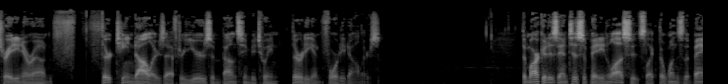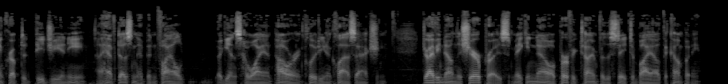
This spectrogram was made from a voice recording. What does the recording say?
trading around $13 after years of bouncing between 30 and $40. The market is anticipating lawsuits like the ones that bankrupted PG&E. A half dozen have been filed against Hawaiian Power, including a class action, driving down the share price, making now a perfect time for the state to buy out the company.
